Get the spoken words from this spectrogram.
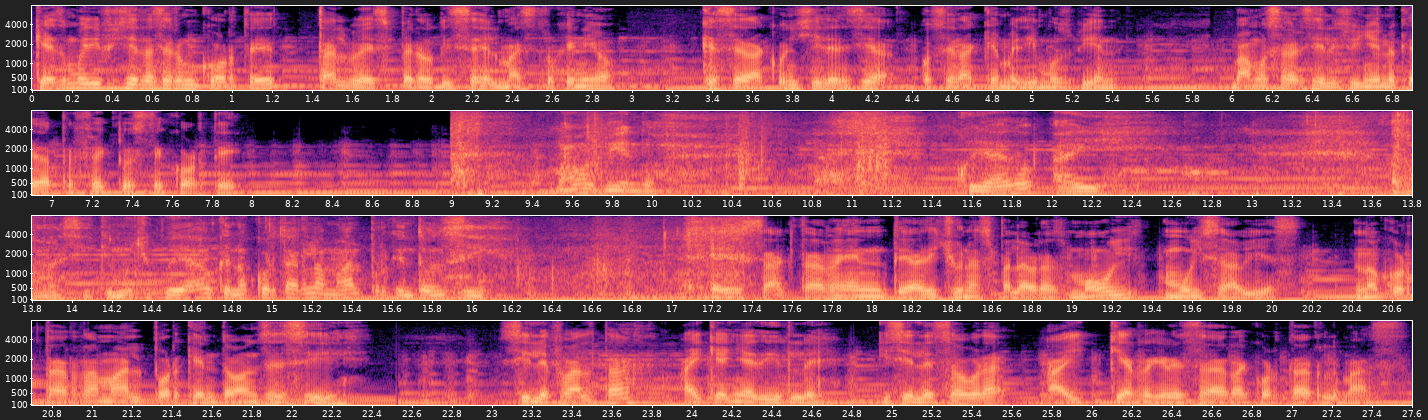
Que es muy difícil hacer un corte, tal vez, pero dice el maestro genio que será coincidencia o será que medimos bien. Vamos a ver si el sueño le queda perfecto este corte. Vamos viendo. Cuidado ahí. Así que mucho cuidado que no cortarla mal, porque entonces sí. Exactamente, ha dicho unas palabras muy, muy sabias. No cortarla mal porque entonces sí. Si le falta, hay que añadirle. Y si le sobra, hay que regresar a cortarle más.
